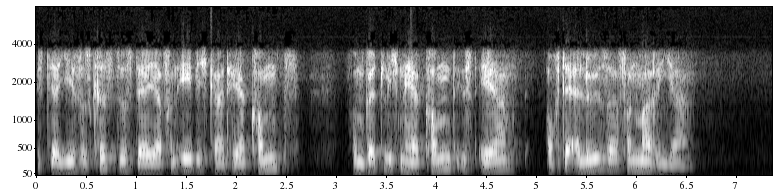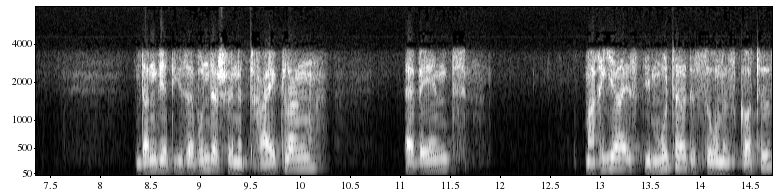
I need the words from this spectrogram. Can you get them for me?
ist ja Jesus Christus, der ja von Ewigkeit her kommt, vom Göttlichen her kommt, ist er auch der Erlöser von Maria. Und dann wird dieser wunderschöne Dreiklang erwähnt. Maria ist die Mutter des Sohnes Gottes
